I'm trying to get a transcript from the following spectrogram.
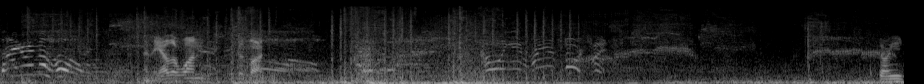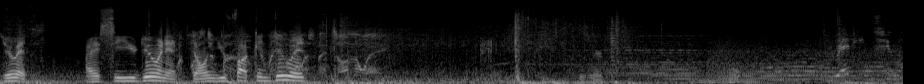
Fire in the hole. And the other one, good luck. Don't you do it. I see you doing it. Don't you fucking do it. Ready to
